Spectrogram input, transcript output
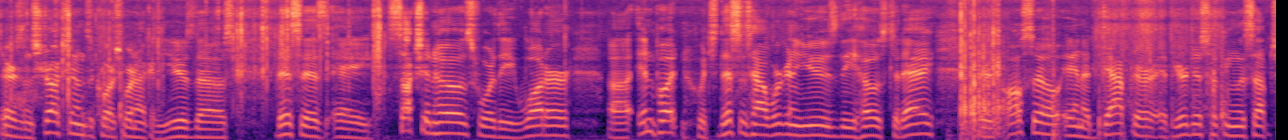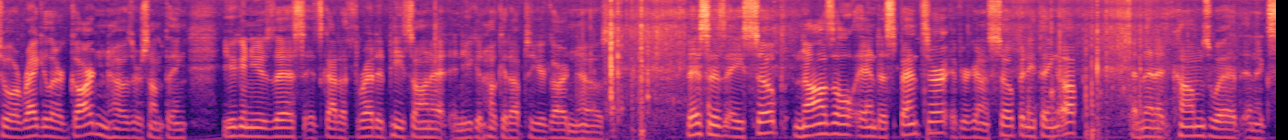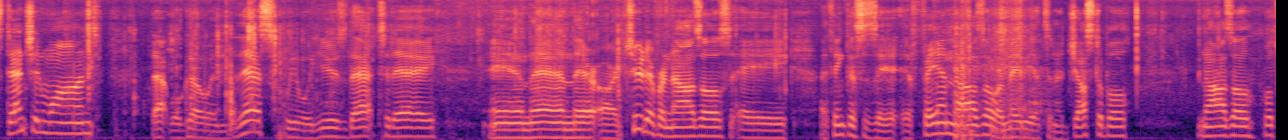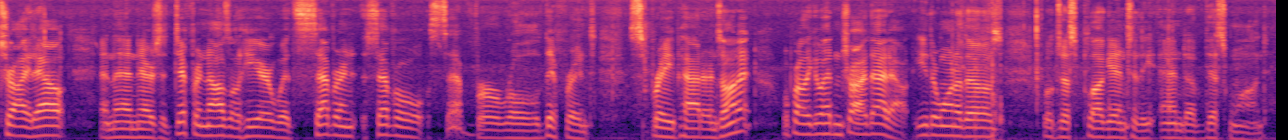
There's instructions. Of course, we're not gonna use those. This is a suction hose for the water uh, input, which this is how we're going to use the hose today. There's also an adapter. If you're just hooking this up to a regular garden hose or something, you can use this. It's got a threaded piece on it and you can hook it up to your garden hose. This is a soap nozzle and dispenser if you're going to soap anything up. And then it comes with an extension wand that will go in this. We will use that today. And then there are two different nozzles. A, I think this is a, a, fan nozzle or maybe it's an adjustable nozzle. We'll try it out. And then there's a different nozzle here with several, several, several different spray patterns on it. We'll probably go ahead and try that out. Either one of those will just plug into the end of this wand.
